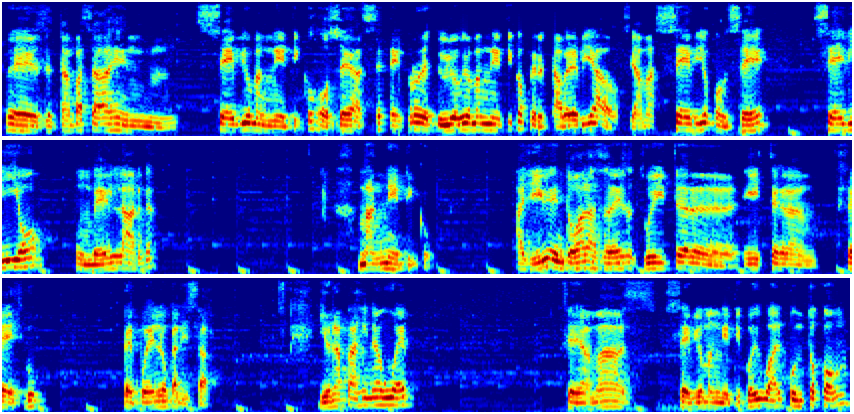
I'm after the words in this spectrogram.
pues, están basadas en C biomagnético, o sea, Centro de Estudios Biomagnéticos, pero está abreviado. Se llama CEBIO con C, CEBIO, un B larga, magnético. Allí en todas las redes, Twitter, Instagram, Facebook, se pueden localizar. Y una página web se llama sebiomagnéticoigual.com,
